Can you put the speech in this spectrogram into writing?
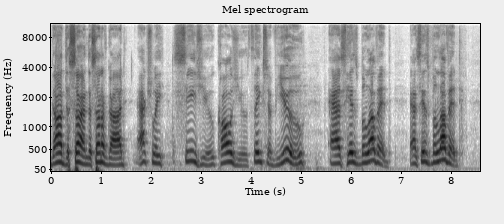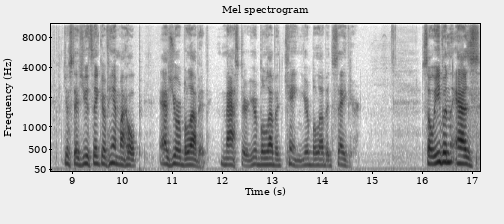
God the Son, the Son of God, actually sees you, calls you, thinks of you as his beloved, as his beloved, just as you think of him, I hope, as your beloved master, your beloved king, your beloved savior. So even as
